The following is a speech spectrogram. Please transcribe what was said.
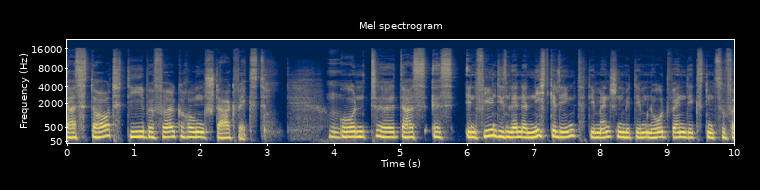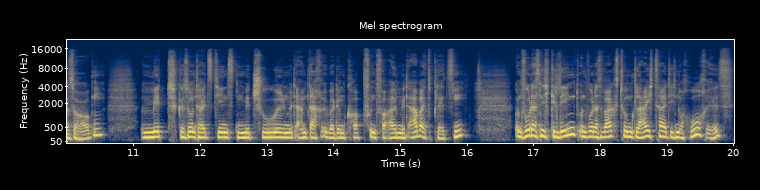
dass dort die Bevölkerung stark wächst. Hm. Und äh, dass es in vielen diesen Ländern nicht gelingt, die Menschen mit dem Notwendigsten zu versorgen, mit Gesundheitsdiensten, mit Schulen, mit einem Dach über dem Kopf und vor allem mit Arbeitsplätzen. Und wo das nicht gelingt und wo das Wachstum gleichzeitig noch hoch ist,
